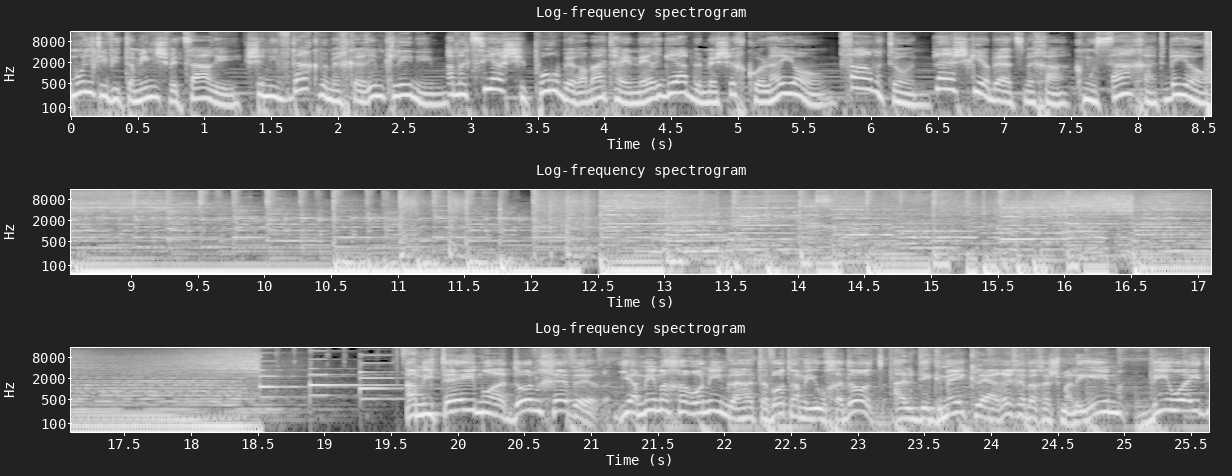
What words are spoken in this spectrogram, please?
מולטי ויטמין שוויצרי, שנבדק במחקרים קליניים, המציע שיפור ברמת האנרגיה במשך כל היום. פארמטון, להשקיע בעצמך, כמוסה אחת ביום. עמיתי מועדון חבר, ימים אחרונים להטבות המיוחדות על דגמי כלי הרכב החשמליים BYD.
